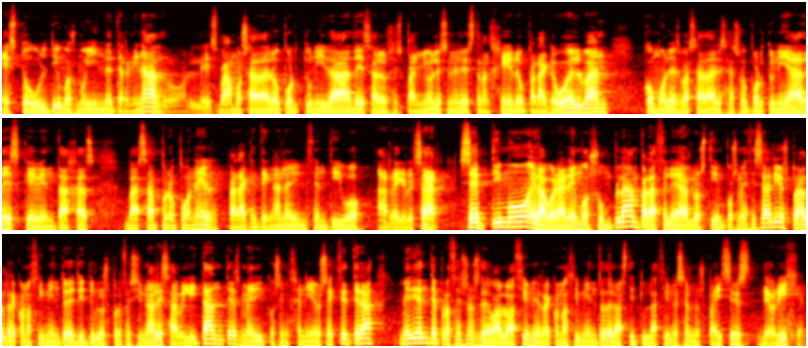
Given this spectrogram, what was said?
Esto último es muy indeterminado. Les vamos a dar oportunidades a los españoles en el extranjero para que vuelvan, cómo les vas a dar esas oportunidades, qué ventajas vas a proponer para que tengan el incentivo a regresar. Séptimo, elaboraremos un plan para acelerar los tiempos necesarios para el reconocimiento de títulos profesionales habilitantes, médicos, ingenieros, etc., mediante procesos de evaluación y reconocimiento de las titulaciones en los países de origen.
